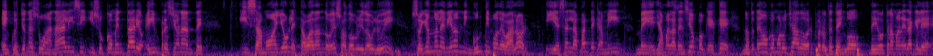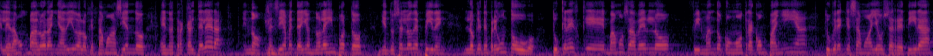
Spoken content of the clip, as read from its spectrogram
en cuestión de sus análisis y sus comentarios es impresionante y Samoa Joe le estaba dando eso a WWE. So, ellos no le dieron ningún tipo de valor. Y esa es la parte que a mí me llama la atención, porque es que no te tengo como luchador, pero te tengo de otra manera que le, le das un valor añadido a lo que estamos haciendo en nuestras carteleras. No, sencillamente a ellos no les importó y entonces lo despiden. Lo que te pregunto, Hugo, ¿tú crees que vamos a verlo firmando con otra compañía? ¿Tú crees que Samoa Joe se retira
